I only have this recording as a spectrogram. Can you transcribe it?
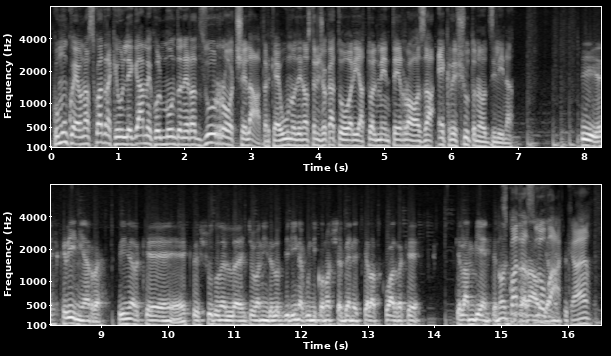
comunque è una squadra che un legame col mondo nerazzurro ce l'ha, perché uno dei nostri giocatori attualmente in rosa è cresciuto nello Zilina. Sì, è Skriniar, Skriniar che è cresciuto nel giovanile dello Zilina, quindi conosce bene sia la squadra che, che l'ambiente. Non squadra sarà, slovacca, eh?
